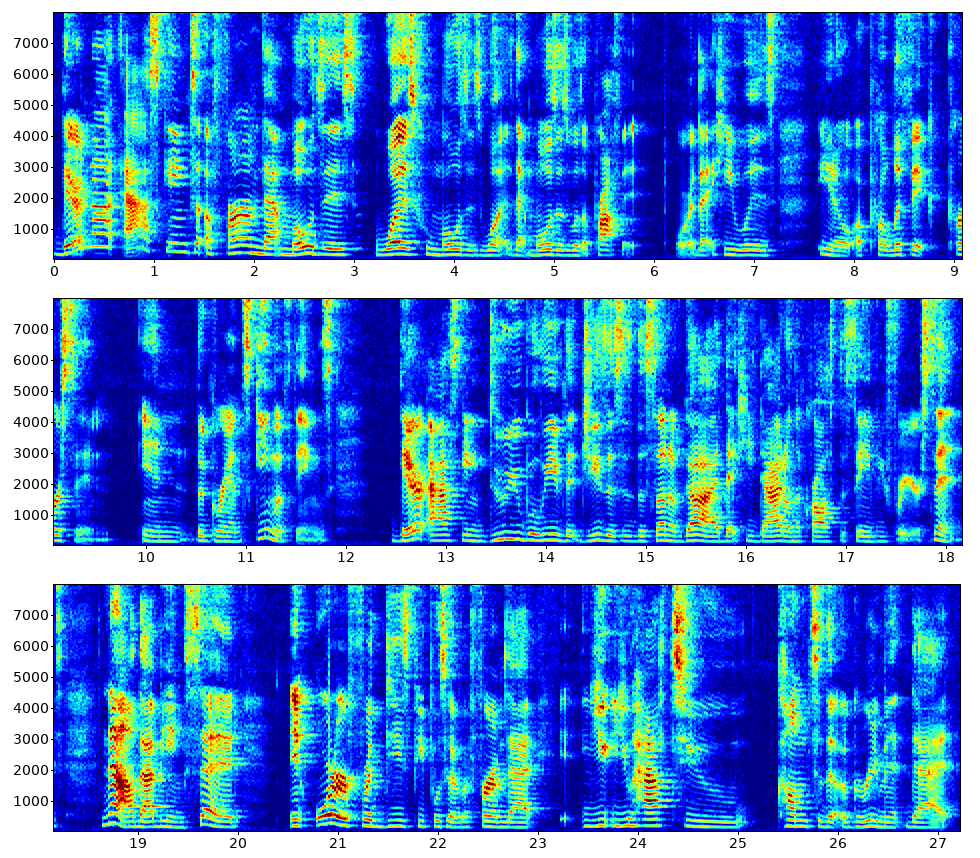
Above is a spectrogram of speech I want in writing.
they're not asking to affirm that Moses was who Moses was, that Moses was a prophet, or that he was, you know, a prolific person in the grand scheme of things. They're asking, Do you believe that Jesus is the Son of God, that he died on the cross to save you for your sins? Now, that being said, in order for these people to have affirmed that, you, you have to come to the agreement that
